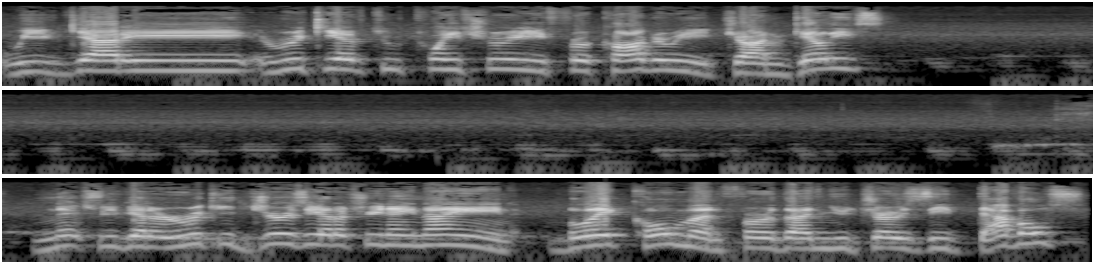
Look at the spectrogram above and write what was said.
We've got a rookie out of 223 for Calgary, John Gillies. Next, we've got a rookie jersey out of 399, Blake Coleman for the New Jersey Devils.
